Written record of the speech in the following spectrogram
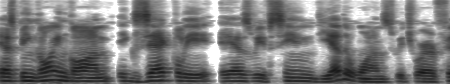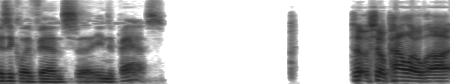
has been going on exactly as we've seen the other ones, which were physical events uh, in the past. So, so Paulo, uh,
